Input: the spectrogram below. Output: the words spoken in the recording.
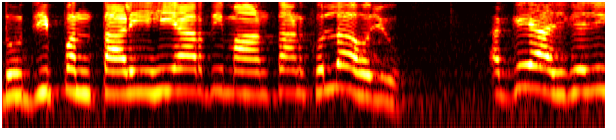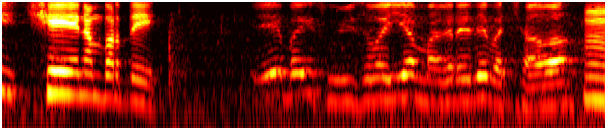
ਦੂਜੀ 45000 ਦੀ ਮਾਨਤਾਨ ਖੁੱਲਾ ਹੋ ਜੂ। ਅੱਗੇ ਆ ਜੀਗੇ ਜੀ 6 ਨੰਬਰ ਤੇ। ਇਹ ਬਾਈ ਸੂਈ ਸਵਾਈ ਆ ਮਗਰ ਇਹਦੇ ਬੱਚਾ ਵਾ। ਹੂੰ।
